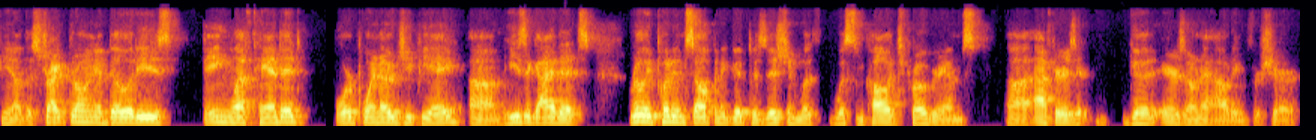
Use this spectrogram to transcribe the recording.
you know the strike throwing abilities, being left-handed, 4.0 GPA. Um, he's a guy that's really put himself in a good position with with some college programs uh, after his good Arizona outing for sure.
